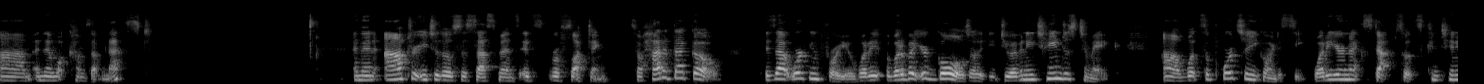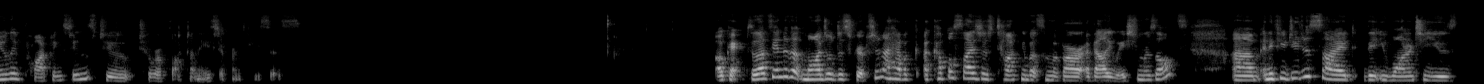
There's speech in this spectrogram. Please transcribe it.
um, and then what comes up next. And then after each of those assessments, it's reflecting. So how did that go? Is that working for you? What, what about your goals? Do you have any changes to make? Uh, what supports are you going to seek? What are your next steps? So it's continually prompting students to, to reflect on these different pieces. Okay, so that's the end of the module description. I have a, a couple slides just talking about some of our evaluation results. Um, and if you do decide that you wanted to use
